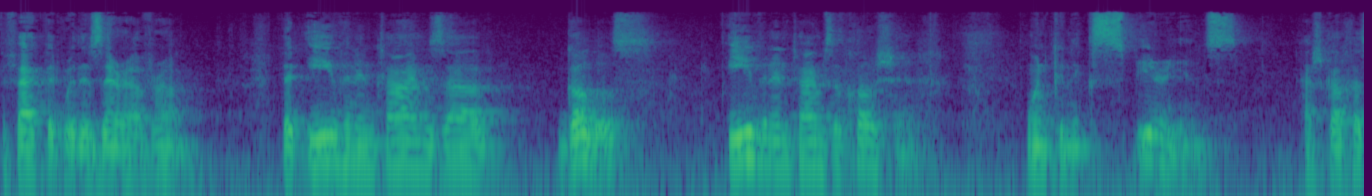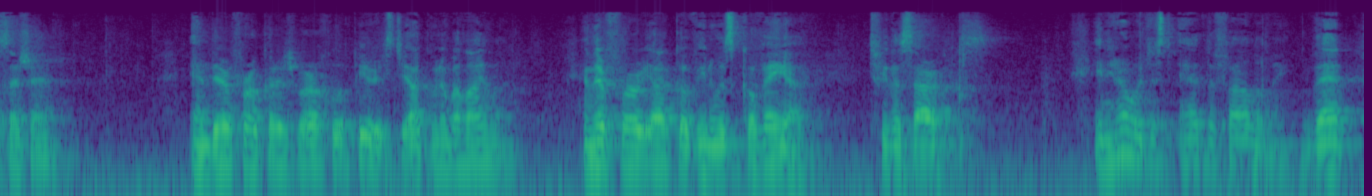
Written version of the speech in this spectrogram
the fact that we're the Zera Avram. That even in times of Golus, even in times of Choshech, one can experience Hashgachas Hashem. And therefore, HaKadosh Baruch Hu appears to Yaakov Balayla. And therefore, Yaakov Avinu is Koveya, Tfilas Arvis. And here I would just add the following that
